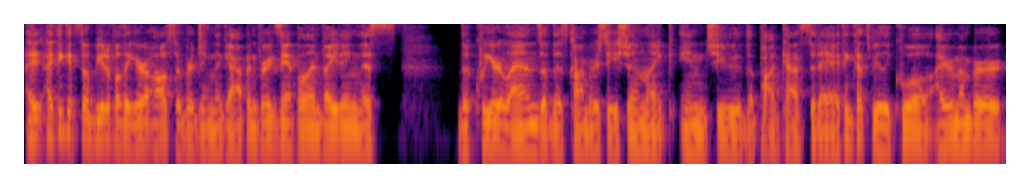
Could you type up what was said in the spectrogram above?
I, I think it's so beautiful that you're also bridging the gap. And for example, inviting this the queer lens of this conversation like into the podcast today. I think that's really cool. I remember,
